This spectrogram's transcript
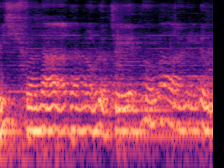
വിശ്വനാഥനോട് ചേർന്നു വാണിടും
